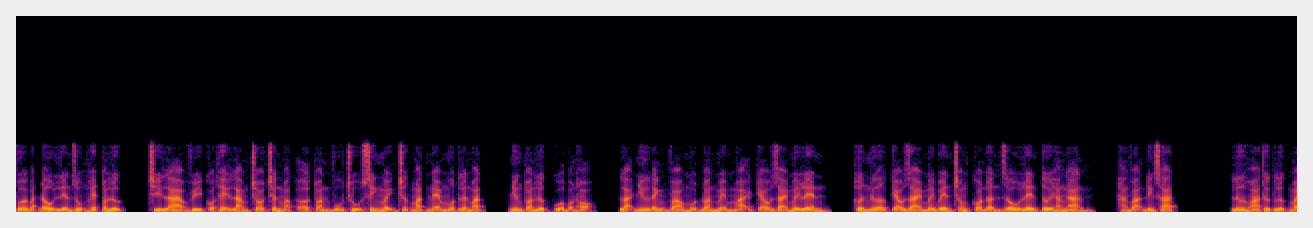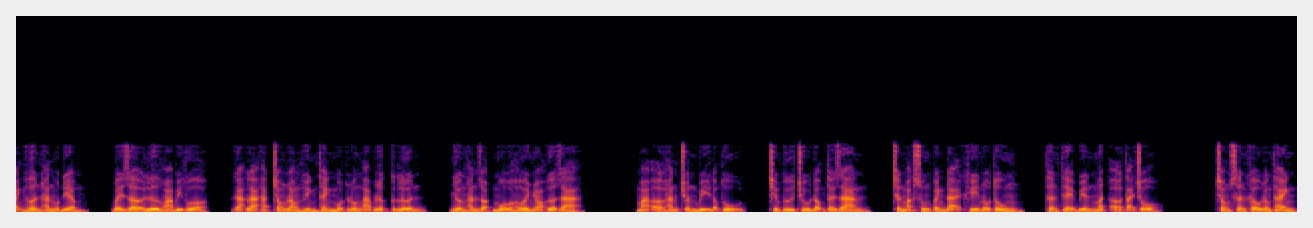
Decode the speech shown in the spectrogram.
vừa bắt đầu liền dụng hết toàn lực, chỉ là vì có thể làm cho trần mặc ở toàn vũ trụ sinh mệnh trước mặt ném một lần mặt, nhưng toàn lực của bọn họ lại như đánh vào một đoàn mềm mại kéo dài mây lên, hơn nữa kéo dài mây bên trong còn ẩn giấu lên tới hàng ngàn, hàng vạn đinh sát lư hoa thực lực mạnh hơn hắn một điểm, bây giờ lư hoa bị thua, gã lạ hạt trong lòng hình thành một luồng áp lực cực lớn, nhường hắn giọt mồ hôi nhỏ hứa ra. Mà ở hắn chuẩn bị động thủ, chiếm cứ chủ động thời gian, trần mặc xung quanh đại khí nổ tung, thân thể biến mất ở tại chỗ. Trong sân khấu đồng thanh,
